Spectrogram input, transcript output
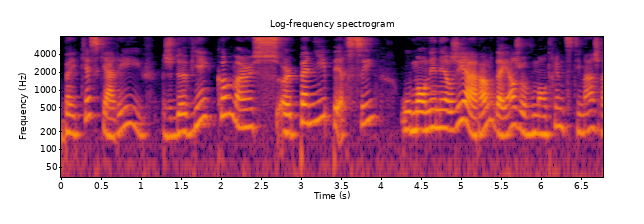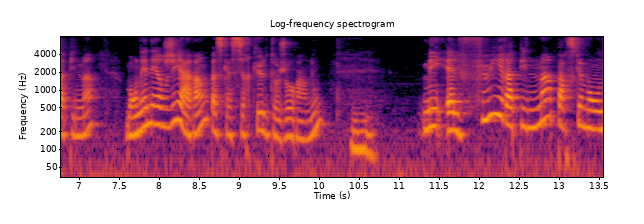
ben qu'est-ce qui arrive? Je deviens comme un, un panier percé où mon énergie, elle rentre. D'ailleurs, je vais vous montrer une petite image rapidement. Mon énergie, elle rentre parce qu'elle circule toujours en nous. Mais elle fuit rapidement parce que mon,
